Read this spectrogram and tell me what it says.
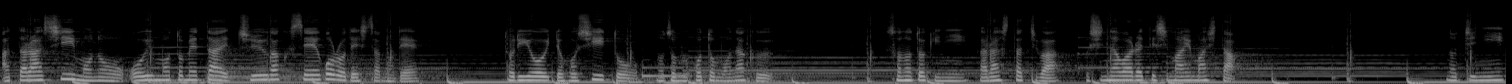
新しいものを追い求めたい中学生頃でしたので取り置いてほしいと望むこともなくその時にガラスたちは失われてしまいました。後に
